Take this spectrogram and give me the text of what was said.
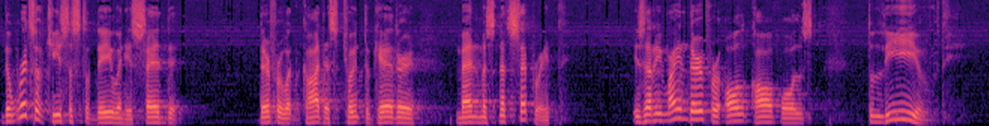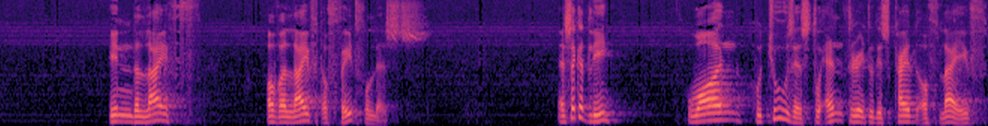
the words of Jesus today when he said, Therefore, what God has joined together, man must not separate, is a reminder for all couples to live in the life of a life of faithfulness. And secondly, one who chooses to enter into this kind of life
